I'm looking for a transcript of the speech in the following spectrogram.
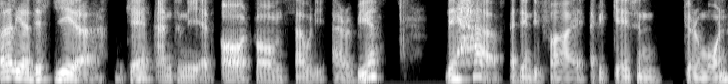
earlier this year okay Antony et al from Saudi Arabia they have identified aggregation pheromone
